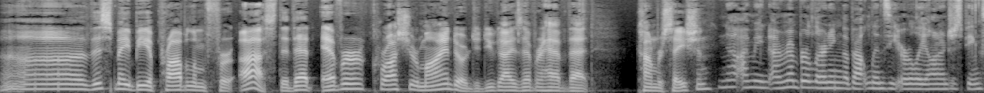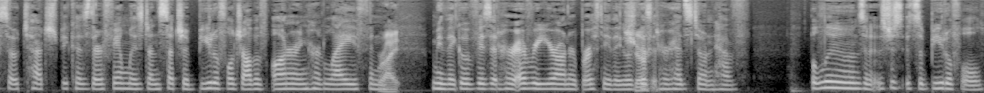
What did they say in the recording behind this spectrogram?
Uh, this may be a problem for us. Did that ever cross your mind, or did you guys ever have that conversation? No, I mean, I remember learning about Lindsay early on and just being so touched because their family's done such a beautiful job of honoring her life. And Right. I mean, they go visit her every year on her birthday. They go Sure. visit her headstone and have balloons, and it's just it's a beautiful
